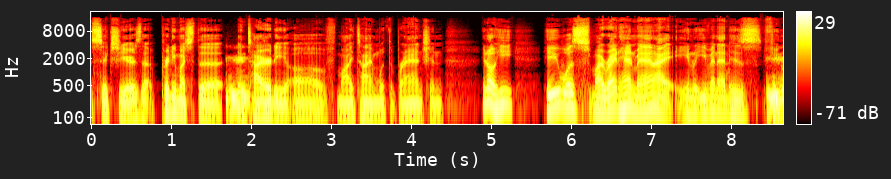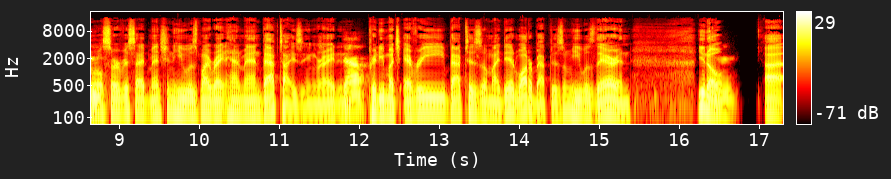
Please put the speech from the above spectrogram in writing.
six years that pretty much the Mhm. entirety of my time with the branch and you know he he was my right hand man i you know even at his funeral service i'd mentioned he was my right hand man baptizing right and Yeah. pretty much every baptism i did water baptism he was there and you know Mhm. uh,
